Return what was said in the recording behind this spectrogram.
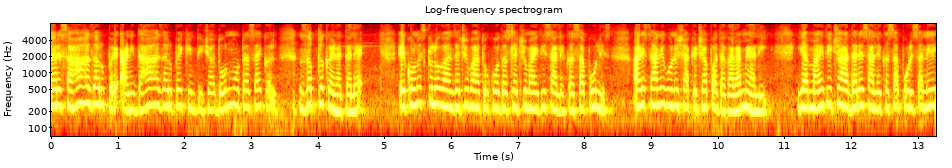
तर सहा हजार रुपये आणि दहा हजार रुपये किमतीच्या दोन मोटरसायकल जप्त करण्यात आल्या आहे एकोणीस किलो गांजाची वाहतूक होत असल्याची माहिती सालेकसा पोलीस आणि स्थानिक गुन्हे शाखेच्या पथकाला मिळाली. या माहितीच्या आधारे सालेकसा पोलिसांनी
